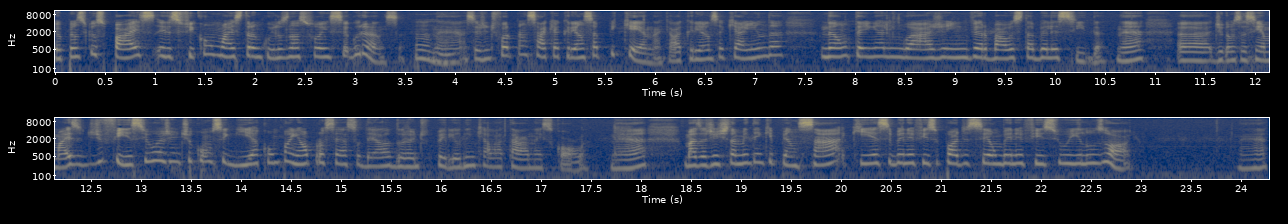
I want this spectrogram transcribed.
Eu penso que os pais eles ficam mais tranquilos na sua insegurança. Uhum. Né? Se a gente for pensar que a criança é pequena, aquela criança que ainda não tem a linguagem verbal estabelecida, né? Uh, digamos assim, é mais difícil a gente conseguir acompanhar o processo dela durante o período em que ela está na escola, né? Mas a gente também tem que pensar que esse benefício pode ser um benefício ilusório. Né?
